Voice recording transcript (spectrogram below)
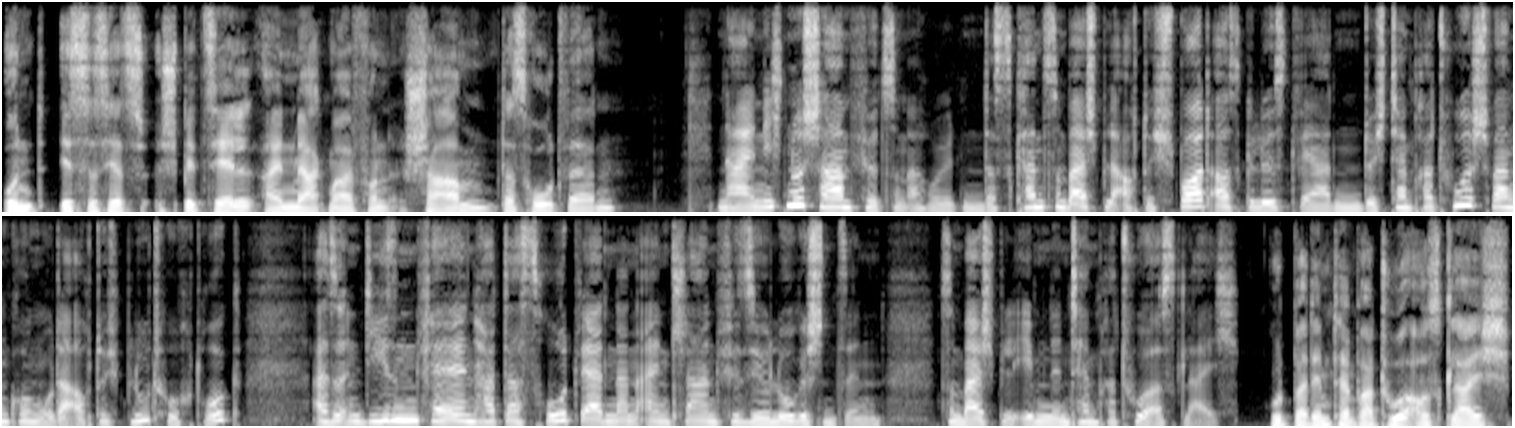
Und ist es jetzt speziell ein Merkmal von Scham, das Rotwerden? Nein, nicht nur Scham führt zum Erröten. Das kann zum Beispiel auch durch Sport ausgelöst werden, durch Temperaturschwankungen oder auch durch Bluthochdruck. Also in diesen Fällen hat das Rotwerden dann einen klaren physiologischen Sinn, zum Beispiel eben den Temperaturausgleich. Gut, bei dem Temperaturausgleich,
